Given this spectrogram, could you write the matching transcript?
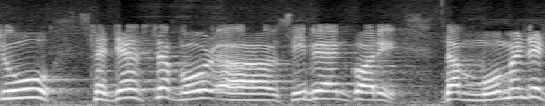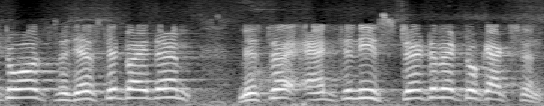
to suggest a board, uh, CBI inquiry. The moment it was suggested by them, Mr. Antony straight away took action.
